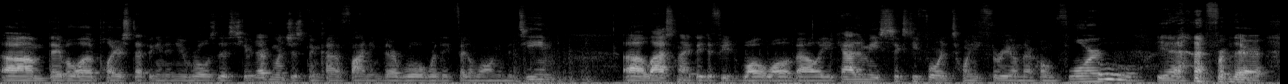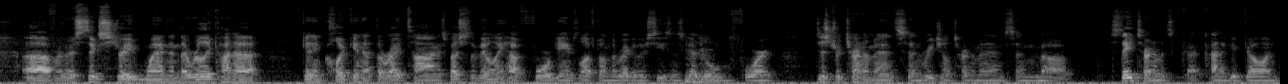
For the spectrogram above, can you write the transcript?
Um, they have a lot of players stepping into new roles this year. And everyone's just been kind of finding their role where they fit along in the team. Uh, last night they defeated Walla Walla Valley Academy 64 to 23 on their home floor. Ooh. Yeah, for their uh, for their sixth straight win, and they're really kind of getting clicking at the right time. Especially they only have four games left on the regular season schedule Mhm. before district tournaments and regional tournaments and uh, state tournaments kind of get going.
